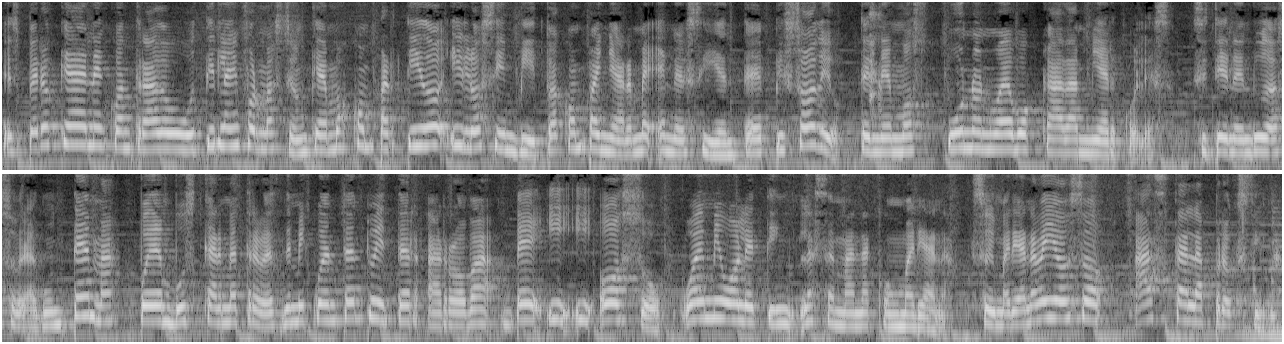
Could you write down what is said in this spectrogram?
Espero que hayan encontrado útil la información que hemos compartido y los invito a acompañarme en el siguiente episodio. Tenemos uno nuevo cada miércoles. Si tienen dudas sobre algún tema, pueden buscarme a través de mi cuenta en Twitter, arroba BIIOSO o en mi boletín La Semana con Mariana. Soy Mariana Belloso, hasta la próxima.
